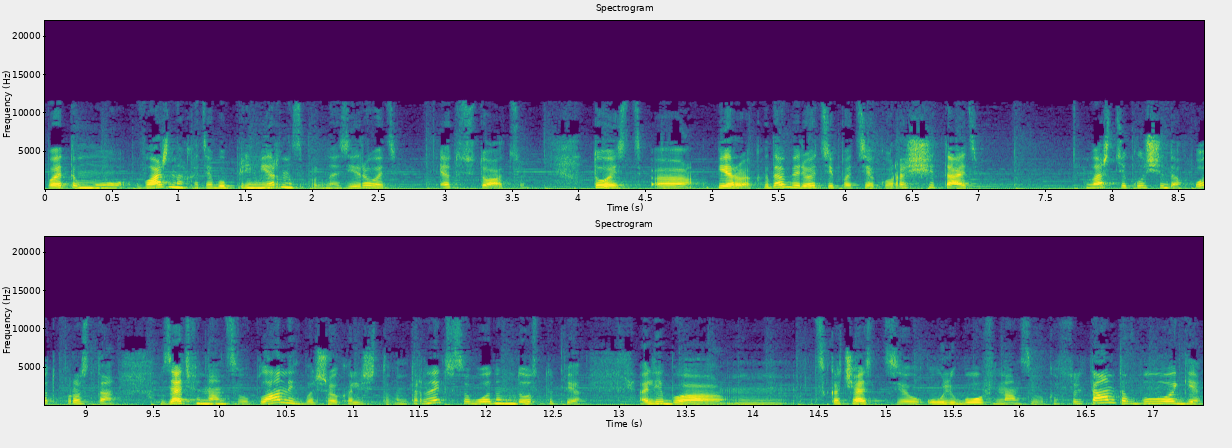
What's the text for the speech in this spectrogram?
поэтому важно хотя бы примерно спрогнозировать эту ситуацию. То есть, э, первое, когда берете ипотеку, рассчитать ваш текущий доход, просто взять финансовый план, их большое количество в интернете в свободном доступе, либо скачать у любого финансового консультанта в блоге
